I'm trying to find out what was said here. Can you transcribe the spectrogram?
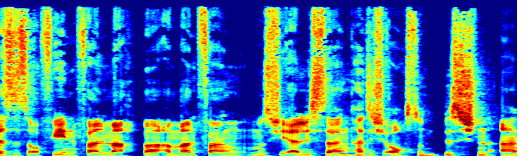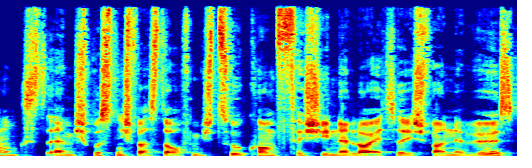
Das ist auf jeden Fall machbar. Am Anfang, muss ich ehrlich sagen, hatte ich auch so ein bisschen Angst. Ähm, ich wusste nicht, was da auf mich zukommt. Verschiedene Leute, ich war nervös.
